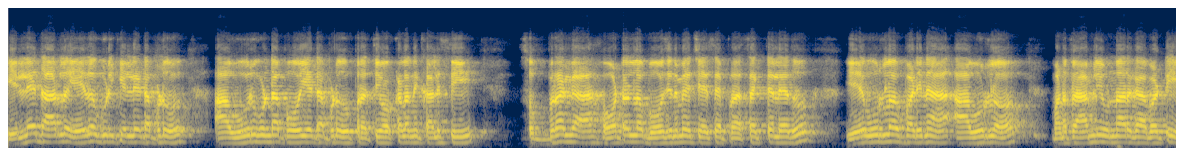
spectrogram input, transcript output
వెళ్ళే దారిలో ఏదో గుడికి వెళ్ళేటప్పుడు ఆ ఊరు గుండా పోయేటప్పుడు ప్రతి ఒక్కళ్ళని కలిసి శుభ్రంగా హోటల్లో భోజనమే చేసే ప్రసక్తే లేదు. ఏ ఊర్లో పడినా ఆ ఊర్లో మన ఫ్యామిలీ ఉన్నారు కాబట్టి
